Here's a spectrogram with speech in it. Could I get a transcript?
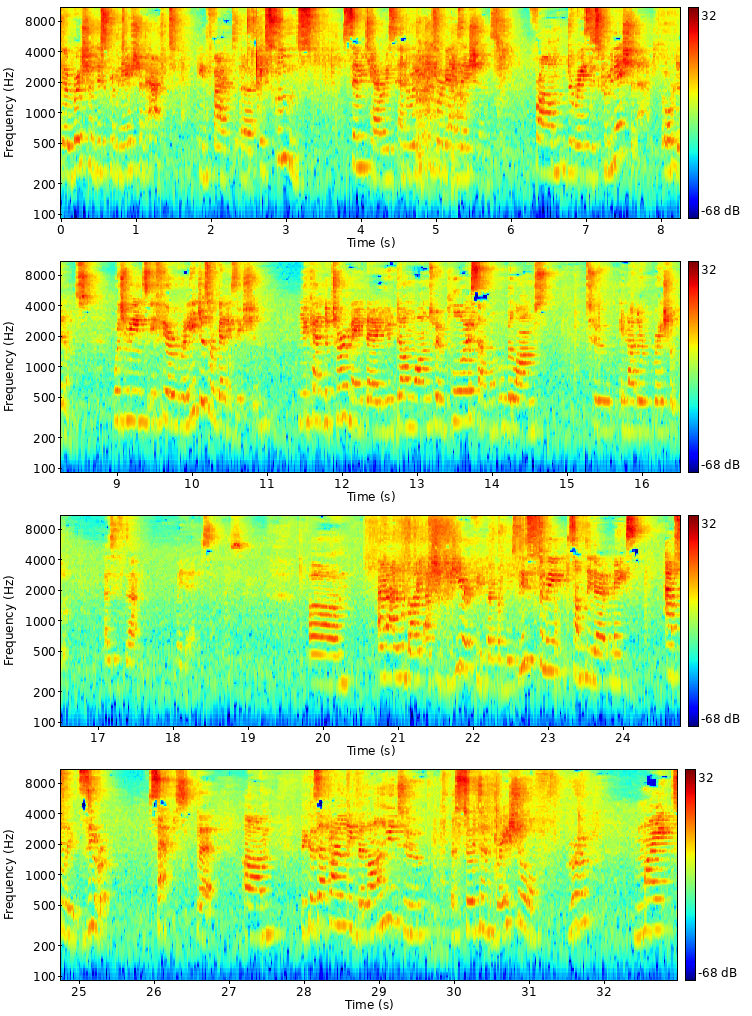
the Racial Discrimination Act, in fact, uh, excludes cemeteries and religious organizations from the Race Discrimination Act ordinance, which means if you're a religious organization, you can determine that you don't want to employ someone who belongs to another racial group, as if that made any sense. Um, and I would like actually to hear feedback on this. This is to me something that makes absolutely zero sense. But um, because apparently belonging to a certain racial group might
